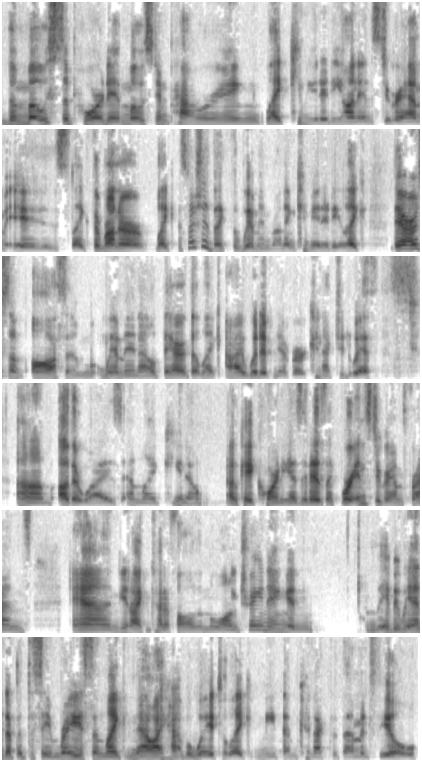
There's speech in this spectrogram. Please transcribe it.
the most supportive most empowering like community on instagram is like the runner like especially like the women running community. Like there are some awesome women out there that like i would have never connected with um otherwise. And like you know okay corny as it is like we're instagram friends and you know i can kind of follow them along training and maybe we end up at the same race and like now i have a way to like meet them connect with them and feel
